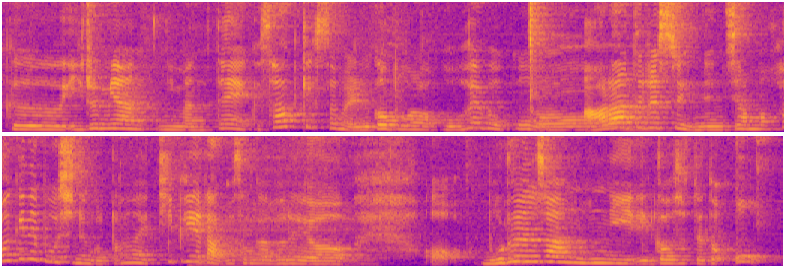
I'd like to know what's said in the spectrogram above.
그 이루미아님한테 그 사업 계획서를 읽어보라고 해보고 어. 알아들을 수 있는지 한번 확인해 보시는 것도 하나의 팁이라고 생각을 해요. 어, 모르는 사람이 읽었을 때도 오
